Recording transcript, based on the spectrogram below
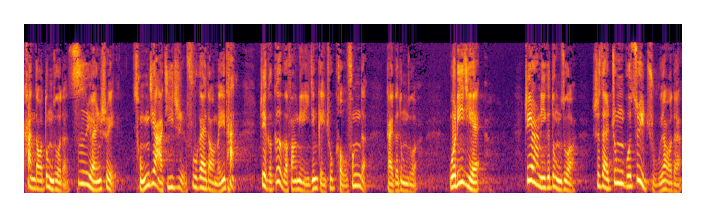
看到动作的资源税从价机制覆盖到煤炭这个各个方面已经给出口风的。改革动作，我理解这样的一个动作是在中国最主要的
